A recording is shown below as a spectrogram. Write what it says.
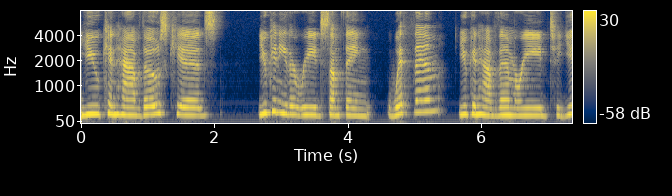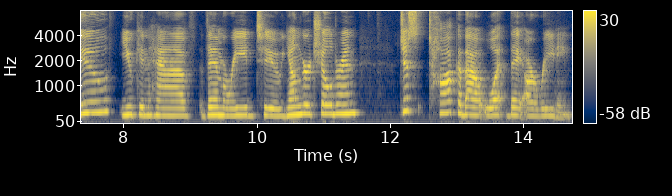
you can have those kids, you can either read something with them, you can have them read to you, you can have them read to younger children. Just talk about what they are reading.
